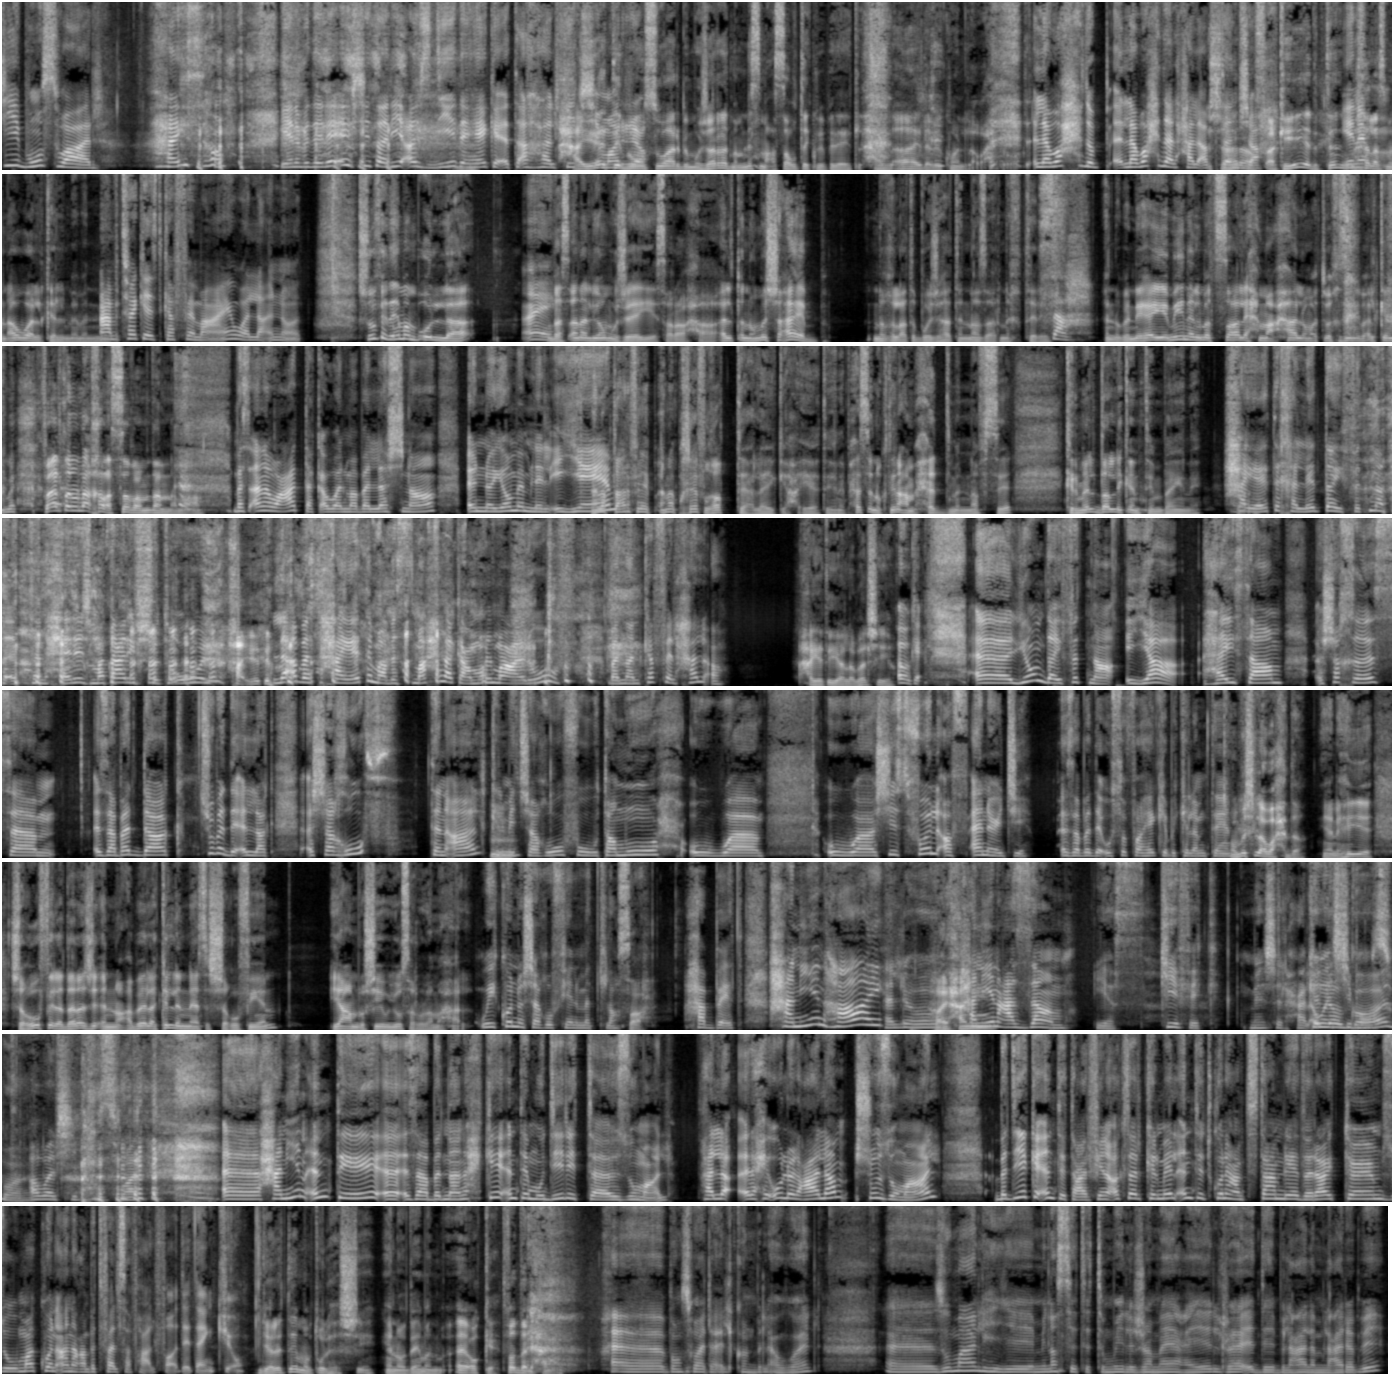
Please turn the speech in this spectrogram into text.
شي bonsoir هيثم يعني بدي الاقي شي طريقة جديدة هيك اتأهل فيك شي حياتي مرة bonsoir بمجرد ما بنسمع صوتك ببداية الحلقة هيدا بيكون لوحده لوحده ب... لوحدها الحلقة شرف بتنجح أكيد بتن... يعني- خلص من أول كلمة مني عم بتفكر تكفي معي ولا انه شوفي دايما بقول لا إيه بس أنا اليوم وجاي صراحة قلت إنه مش عيب نغلط بوجهات النظر نختلف. صح. إنه بالنهاية مين المتصالح مع حاله ما تواخذيني بهالكلمة؟ فقلت إنه لا خلص سبا بنضلنا معه. بس أنا وعدتك أول ما بلشنا إنه يوم من أنا الأيام بتعرفي ليه؟ أنا بخاف غطي عليك يا حياتي. يعني بحس إنه كتير عم حد من نفسي. كرمال تضلك أنت مبينة. حياتي خليت ضيفتنا تنحرج ما تعرف شو تقول. حياتي لا بس حياتي ما بسمح لك اعمل معروف. بدنا نكفي الحلقة. حياتي يلا بلشي. أوكي. آه اليوم ضيفتنا يا هيثم شخص إذا بدك شو بدي أقول لك؟ شغوف تنقال كلمة. شغوف وطموح و و she's full of energy إذا بدي أوصفها هيك بكلمتين. ومش لوحدها يعني هي شغوفة لدرجة إنه عبالها كل الناس الشغوفين يعملوا شيء ويوصلوا لمحل. ويكونوا شغوفين مثلها. صح. حبيت. حنين هاي. هلو. هاي حنين, حنين عزام. يس. كيفك؟ ماشي الحال. أول شيء. bonsoir أول شيء bonsoir آه، حنين أنت آه، إذا بدنا نحكي أنت مديرة آه، زومال. هلأ رح يقولوا العالم شو زومال. بدي اياكي أنت تعرفينا أكثر كرمال أنت تكوني عم تستعملي the right terms وما اكون أنا عم بتفلسف على الفاضي. thank you يا ريت دايما بتقول هالشيء انه دايما. إيه okay تفضلي حنين. bonsoir لكم بالأول. آه زومال هي منصة التمويل الجماعي الرائدة بالعالم العربي.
